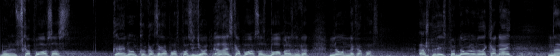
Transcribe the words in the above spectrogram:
Më s'ka pas askon e nona kërkon s'e ka pas, pos një djal. Edhe ai s'ka pas as babën as kërkon, nonën e ka pas. Është kujdes për nonën edhe ka nejt në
